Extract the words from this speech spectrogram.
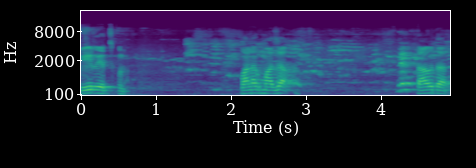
బీర్ తెచ్చుకున్నా. వాళ్ళకు మజా. తాగుతారు.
